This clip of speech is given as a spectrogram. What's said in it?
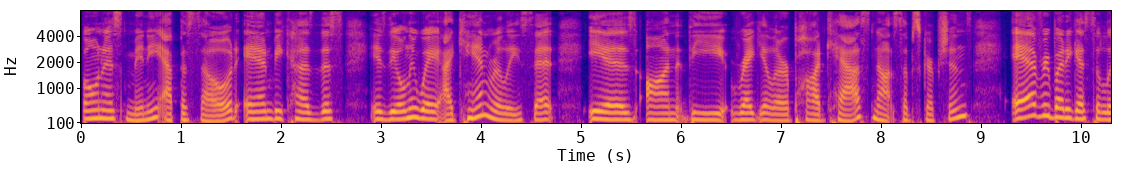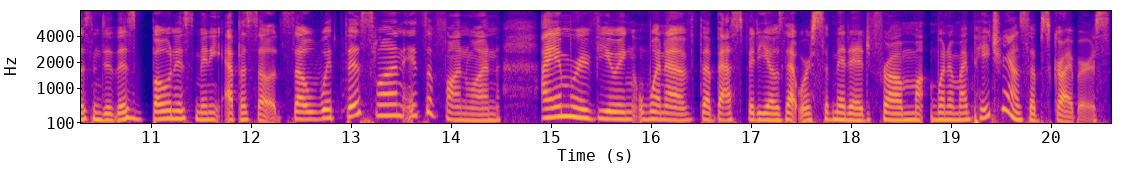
bonus mini episode. And because this is the only way I can release it is on the regular podcast, not subscriptions. Everybody gets to listen to this bonus mini episode. So with this one, it's a fun one. I am reviewing one of the best videos that were submitted from one of my Patreon subscribers.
